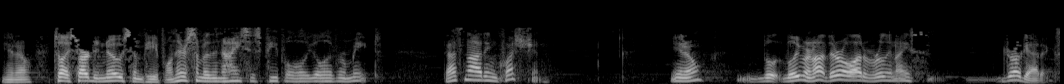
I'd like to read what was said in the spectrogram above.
You know, until I started to know some people, and they're some of the nicest people you'll ever meet. That's not in question. You know, believe it or not, there are a lot of really nice drug addicts.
